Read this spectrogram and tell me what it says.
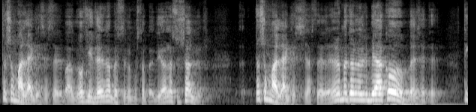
τόσο μαλάκες είστε, ρε Παουτζή. Όχι, δεν απευθύνομαι στο παιδί, αλλά στους άλλους. Τόσο μαλάκες είσαστε. Ρε, με τον Ολυμπιακό παίζετε. Τι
